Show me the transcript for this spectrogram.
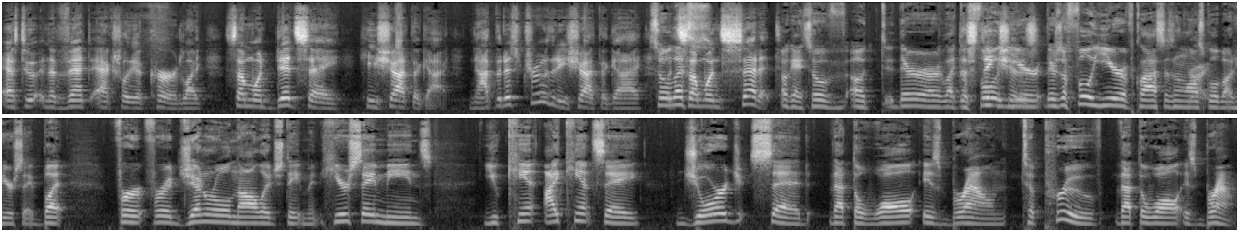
as to an event actually occurred. Like someone did say he shot the guy. Not that it's true that he shot the guy, So but someone said it. Okay, so uh, there are like a full year. is- There's a full year of classes in law Right. school about hearsay, but for for a general knowledge statement, hearsay means you can't. I can't say George said that the wall is brown to prove that the wall is brown.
